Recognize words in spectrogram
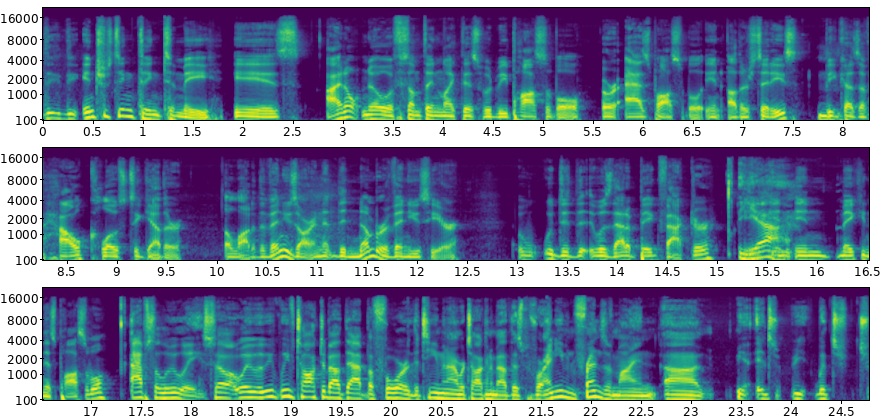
the the interesting thing to me is I don't know if something like this would be possible or as possible in other cities Mm-hmm. because of how close together a lot of the venues are and the number of venues here. W- Did was that a big factor? in- Yeah. in, in making this possible. absolutely so we, we, we've talked about that before the team and i were talking about this before and even friends of mine uh, it's with tr- tr-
